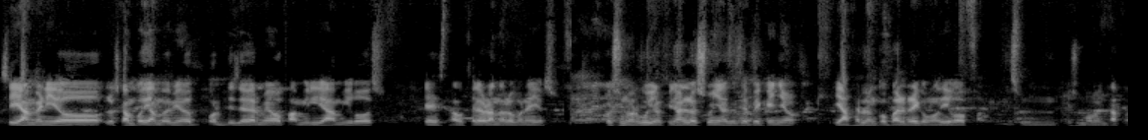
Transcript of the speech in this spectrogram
Sí, han venido, los campos ya han venido por, desde Bermeo, familia, amigos, que he estado celebrándolo con ellos. Pues un orgullo, al final lo sueñas desde pequeño y hacerlo en Copa del Rey, como digo, es un, es un momentazo.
